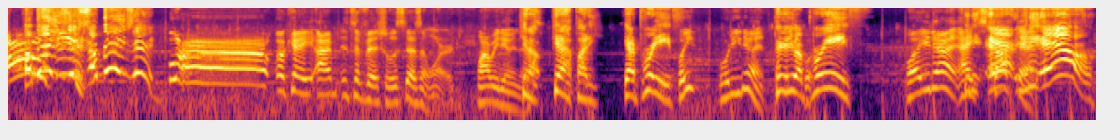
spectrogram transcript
Oh, Amazing! Amazing! Whoa! Okay, I'm, it's official. This doesn't work. Why are we doing this? Get up, get up, buddy. You gotta breathe. What are you, what are you doing? Pick you up, breathe. What are you doing? Hey, stop air. That. need air.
